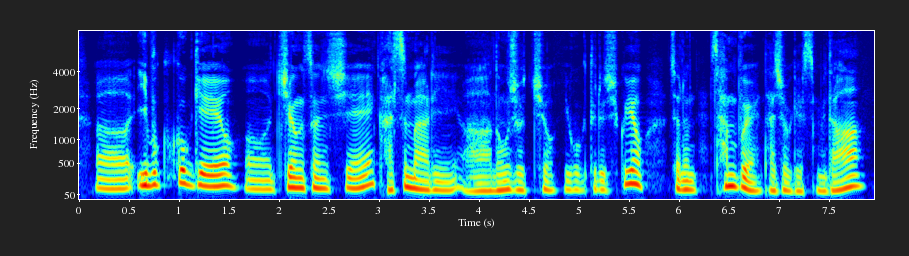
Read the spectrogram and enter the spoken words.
어, 2부 끝곡이에요. 어, 지영선 씨의 가슴앓이. 아, 너무 좋죠. 이 곡 들으시고요. 저는 3부에 다시 오겠습니다.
